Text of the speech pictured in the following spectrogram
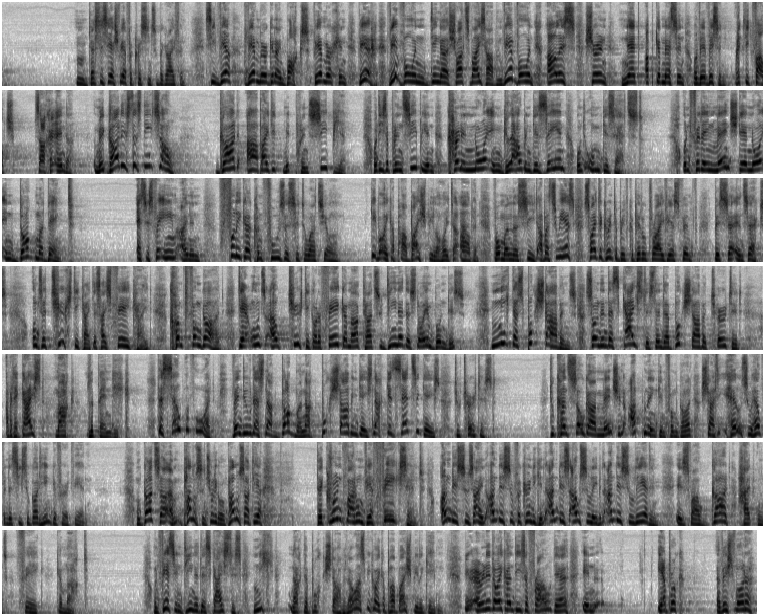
Hm, das ist sehr schwer für Christen zu begreifen. Sie, wir, wir mögen ein Box. Wir, mögen, wir, wir wollen Dinge schwarz-weiß haben. Wir wollen alles schön nett abgemessen und wir wissen, richtig falsch. Sache Ende. Mit Gott ist das nicht so. Gott arbeitet mit Prinzipien. Und diese Prinzipien können nur im Glauben gesehen und umgesetzt. Und für den Mensch, der nur in Dogma denkt, es ist für ihn eine völlige konfuse Situation. Ich gebe euch ein paar Beispiele heute Abend, wo man das sieht. Aber zuerst 2. Korintherbrief, Kapitel 3, Vers 5 bis 6. Unsere Tüchtigkeit, das heißt Fähigkeit, kommt von Gott, der uns auch tüchtig oder fähig gemacht hat zu Diener des neuen Bundes nicht des Buchstabens, sondern des Geistes, denn der Buchstabe tötet, aber der Geist macht lebendig. Dasselbe Wort. Wenn du das nach Dogma, nach Buchstaben gehst, nach Gesetze gehst, du tötest. Du kannst sogar Menschen ablenken von Gott, statt zu helfen, dass sie zu Gott hingeführt werden. Und Gott sagt, ähm, Paulus, Entschuldigung, Paulus sagt hier, der Grund, warum wir fähig sind, anders zu sein, anders zu verkündigen, anders auszuleben, anders zu lehren, ist, weil Gott hat uns fähig gemacht. Und wir sind Diener des Geistes, nicht nach der Buchstaben. Now, lass mich euch ein paar Beispiele geben. Erinnert euch an diese Frau, der in Ehrbruch erwischt wurde?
